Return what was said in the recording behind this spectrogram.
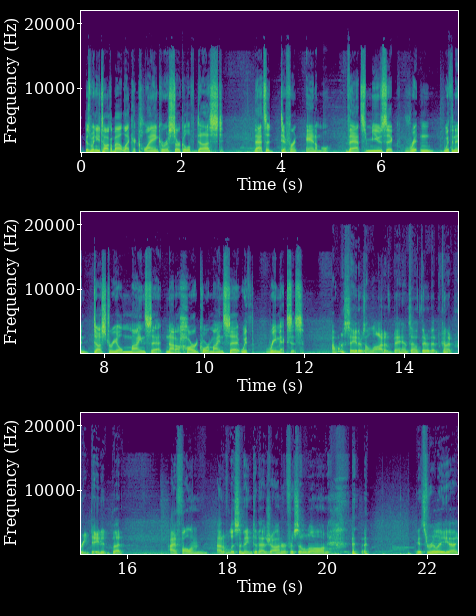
Because when you talk about like a Klank or a circle of dust, that's a different animal. That's music written with an industrial mindset, not a hardcore mindset with remixes. I want to say there's a lot of bands out there that kind of predate it, but I've fallen out of listening to that genre for so long. it's really, uh,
